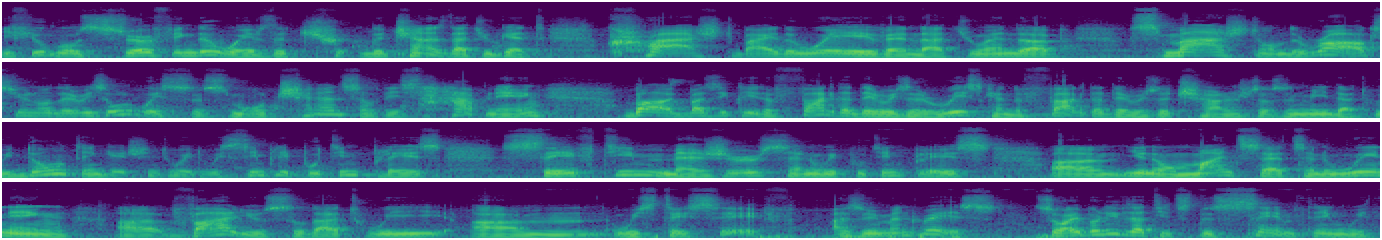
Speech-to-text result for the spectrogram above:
If you go surfing the waves, the, tr- the chance that you get crashed by the wave and that you end up smashed on the rocks, you know, there is always a small chance of this happening. But basically, the fact that there is a risk and the fact that there is a challenge doesn't mean that we don't engage into it. We simply put in place safety measures and we put in place, um, you know, mindsets and winning uh, values so that we um, we stay safe safe as a human race. So I believe that it's the same thing with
